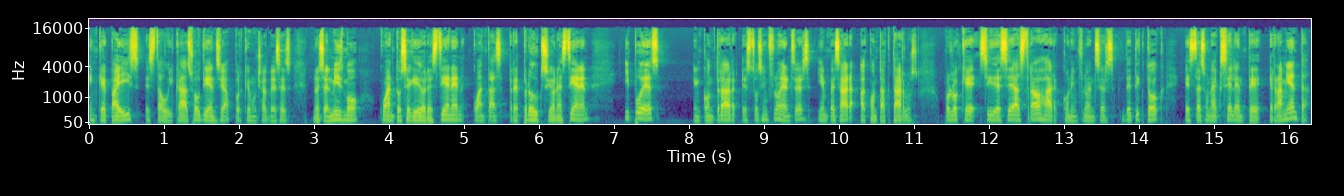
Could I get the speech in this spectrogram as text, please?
en qué país está ubicada su audiencia, porque muchas veces no es el mismo, cuántos seguidores tienen, cuántas reproducciones tienen, y puedes encontrar estos influencers y empezar a contactarlos. Por lo que si deseas trabajar con influencers de TikTok, esta es una excelente herramienta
